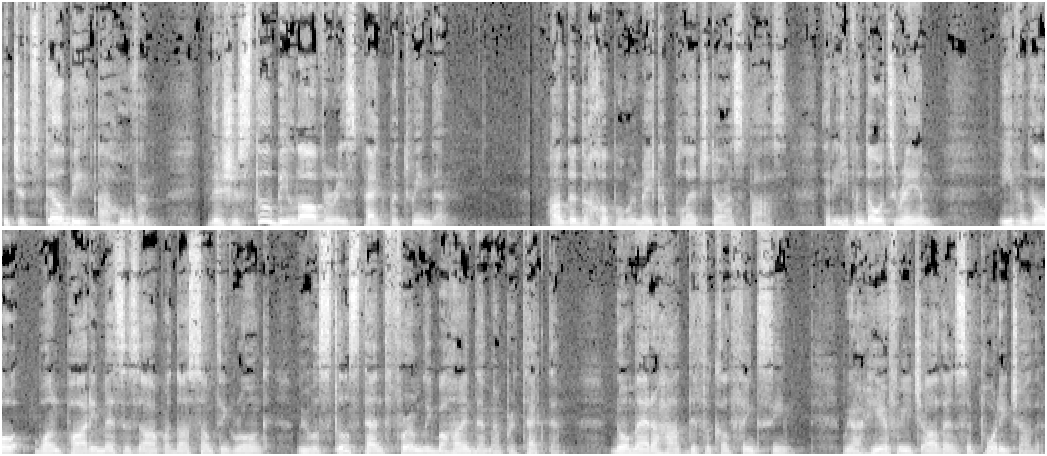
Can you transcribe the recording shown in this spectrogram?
it should still be ahuvim. There should still be love and respect between them. Under the chuppah, we make a pledge to our spouse that even though it's Reim, even though one party messes up or does something wrong, we will still stand firmly behind them and protect them no matter how difficult things seem. We are here for each other and support each other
